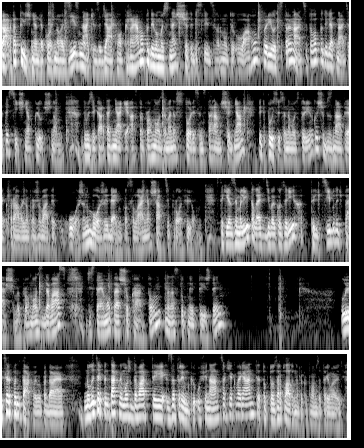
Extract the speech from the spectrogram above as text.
Карта тижня для кожного зі знаків зодіаку окремо подивимось, на що тобі слід звернути увагу в період з 13 по 19 січня включно. Друзі, карта дня і астропрогнози в мене в сторіс інстаграм щодня. Підписуйся на мою сторінку, щоб знати, як правильно проживати кожен божий день. Посилання в шапці профілю. Стихія землі, телець діва і козиріг. Тельці будуть першими. Прогноз для вас. Дістаємо першу карту на наступний тиждень. Лицар Пентакли випадає. Ну, лицар Пентакли може давати затримки у фінансах як варіант, тобто зарплату, наприклад, вам затримують.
